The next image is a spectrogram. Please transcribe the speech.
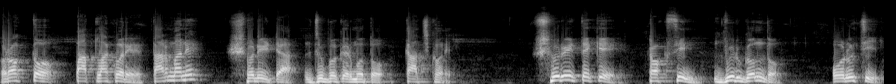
রক্ত পাতলা করে, তার মানে শরীরটা যুবকের মতো কাজ করে। শরীর থেকে টক্সিন দুর্গন্ধ অরুচি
